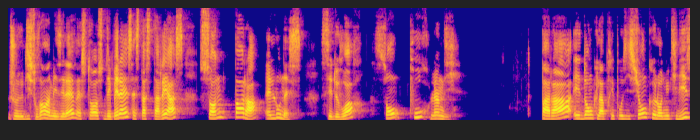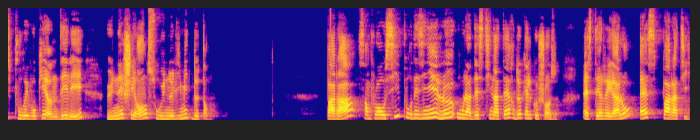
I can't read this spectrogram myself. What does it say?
Je dis souvent à mes élèves, estos deberes, estas tareas son para el lunes. Ces devoirs sont pour lundi. Para est donc la préposition que l'on utilise pour évoquer un délai, une échéance ou une limite de temps. Para s'emploie aussi pour désigner le ou la destinataire de quelque chose. Este regalo es para ti.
